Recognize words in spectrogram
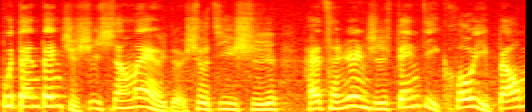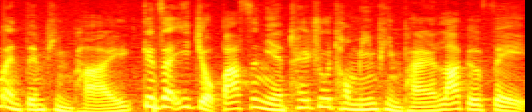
不单单只是香奈儿的设计师，还曾任职 Fendi、Chloe、Bellman 等品牌，更在1984年推出同名品牌拉格斐。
